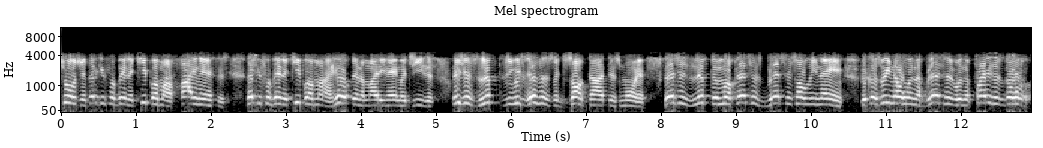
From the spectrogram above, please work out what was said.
children. Thank you for being a keeper of my finances. Thank you for being a keeper of my health in the mighty name of Jesus. We just lift, we, let's just exalt God this morning. Let's just lift Him up. Let's just bless His holy name because we know when the blessings, when the praises go up,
